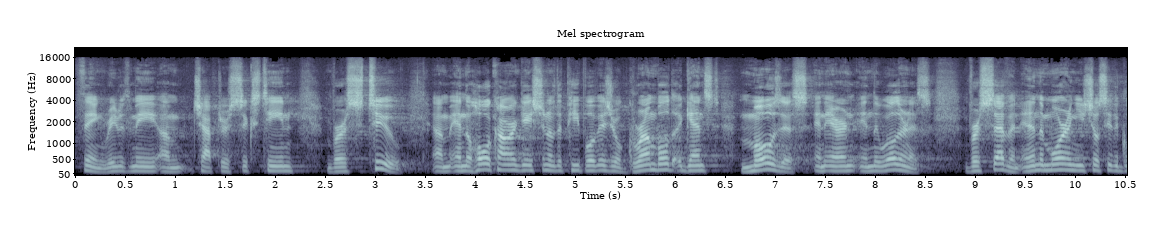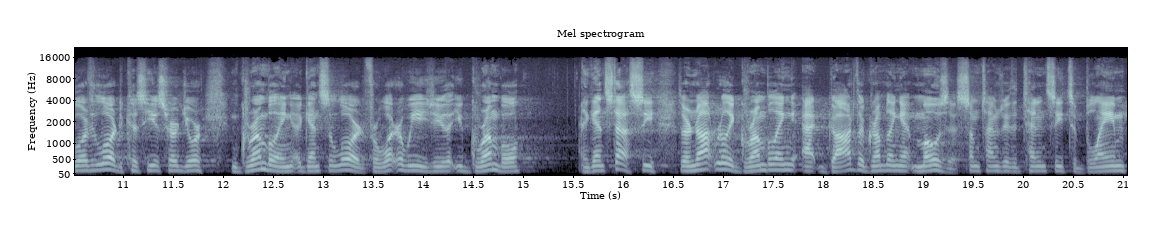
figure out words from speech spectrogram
thing. Read with me um, chapter 16, verse 2. Um, and the whole congregation of the people of Israel grumbled against Moses and Aaron in the wilderness. Verse 7 And in the morning you shall see the glory of the Lord, because he has heard your grumbling against the Lord. For what are we to you that you grumble against us. See, they're not really grumbling at God, they're grumbling at Moses. Sometimes we have the tendency to blame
